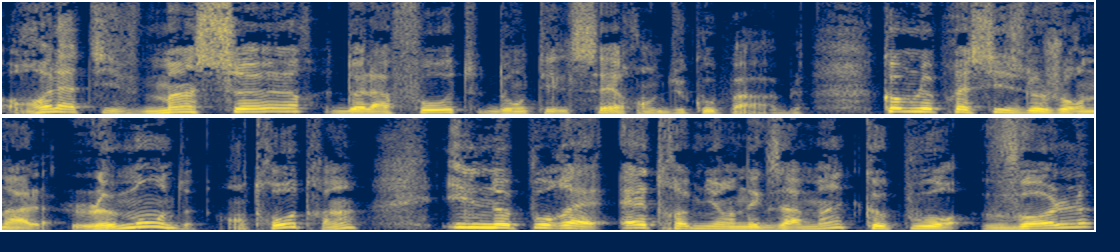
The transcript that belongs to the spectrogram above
relative minceur de la faute dont il s'est rendu coupable. Comme le précise le journal Le Monde, entre autres, hein, il ne pourrait être mis en examen que pour vol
